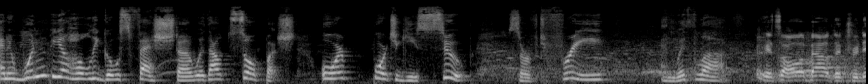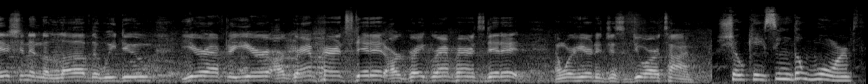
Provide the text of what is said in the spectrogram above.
And it wouldn't be a Holy Ghost festa without sopas, or Portuguese soup, served free and with love. It's all about the tradition and the love that we do year after year. Our grandparents did it, our great grandparents did it, and we're here to just do our time. Showcasing the warmth,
